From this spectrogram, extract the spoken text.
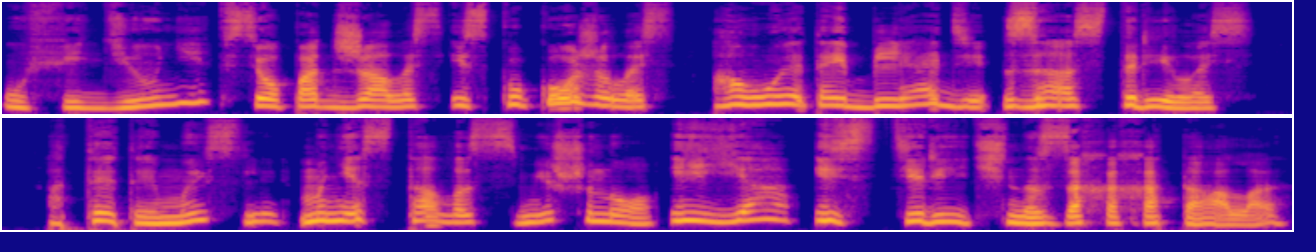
У Федюни все поджалось и скукожилось, а у этой бляди заострилось. От этой мысли мне стало смешно, и я истерично захохотала.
